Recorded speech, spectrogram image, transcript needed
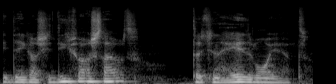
Ik denk als je die vasthoudt, dat je een hele mooie hebt.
